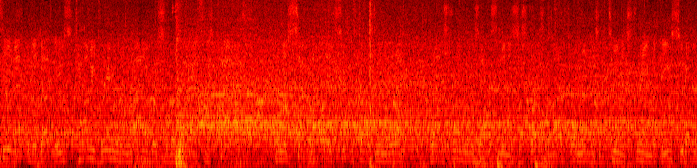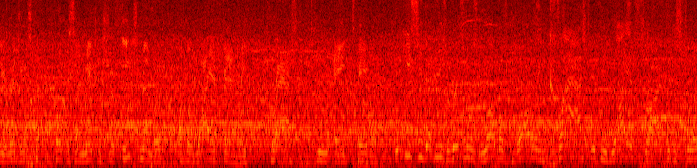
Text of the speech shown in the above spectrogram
2015's TLC event for the Dudleys, Tommy Dreamer and Rhino versus the Wyatts is from the second All Eight superstars in the ring. Braun Strowman was awesome in his destruction of all four members of Team Extreme, but the ECW originals kept the focus on making sure each member of the Wyatt family crashed through a table. The ECW's originals' love of brawling clashed with the Wyatt's drive to destroy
